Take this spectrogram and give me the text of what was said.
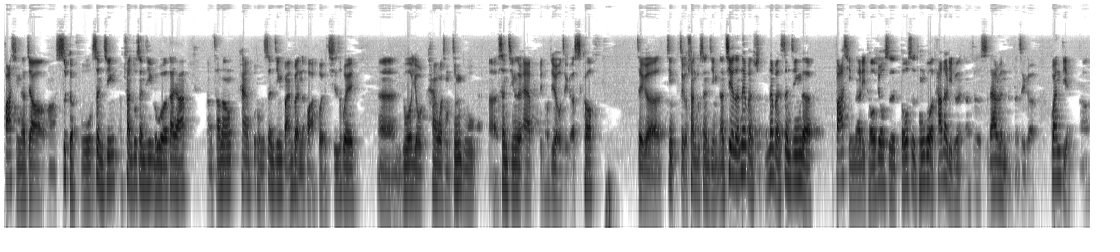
发行的叫啊斯可夫圣经串珠圣经。如果大家呃常常看不同的圣经版本的话，会其实会呃如果有看过什么精读呃圣经的 app 里头就有这个 s c o f 这个经这个串珠圣经。那借着那本那本圣经的。发行呢里头就是都是通过他的理论啊，就是时代论的的这个观点啊，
